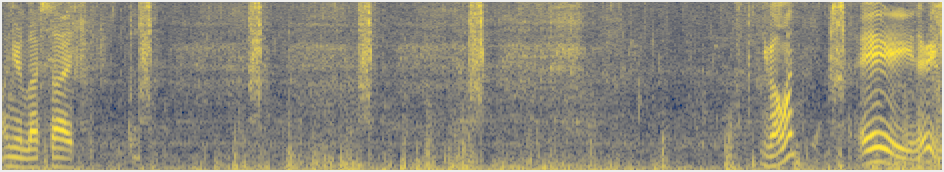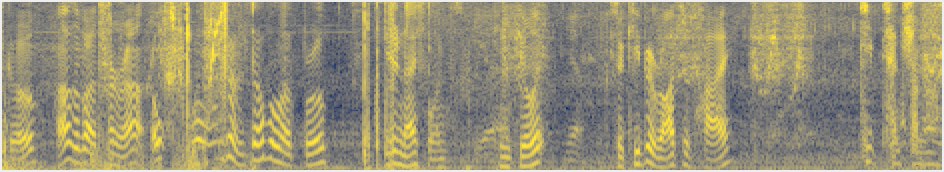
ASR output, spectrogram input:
On your left side. You got one? Yeah. Hey, there you go. I was about to turn around. Oh, oh, you got a double up, bro. These are nice ones. Can you feel it? Yeah. So keep your rod tip high. Keep tension on.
